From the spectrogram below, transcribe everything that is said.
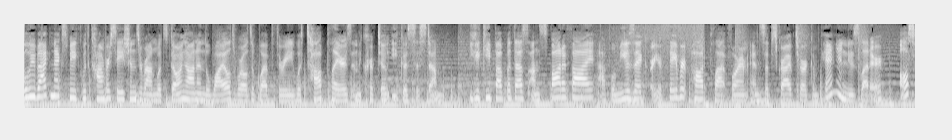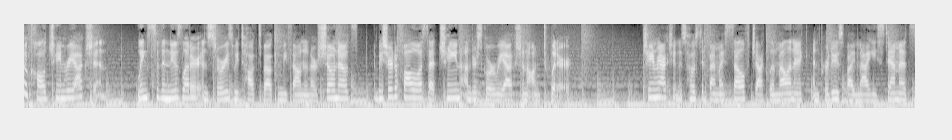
We'll be back next week with conversations around what's going on in the wild world of Web3 with top players in the crypto ecosystem. You can keep up with us on Spotify, Apple Music, or your favorite pod platform and subscribe to our companion newsletter, also called Chain Reaction. Links to the newsletter and stories we talked about can be found in our show notes, and be sure to follow us at chain underscore reaction on Twitter. Chain Reaction is hosted by myself, Jacquelyn Melinek, and produced by Maggie Stamets,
